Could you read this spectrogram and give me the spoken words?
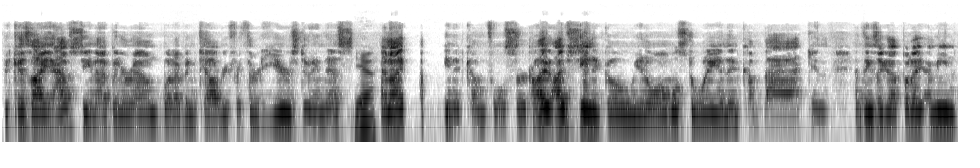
because I have seen. I've been around, but I've been Calgary for 30 years doing this. Yeah. and I have seen it come full circle. I, I've seen it go, you know, almost away and then come back and and things like that. But I, I mean,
